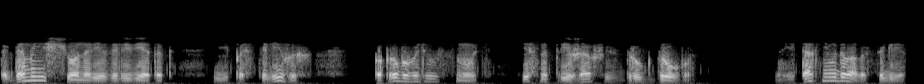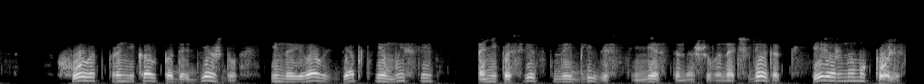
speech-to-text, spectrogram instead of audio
Тогда мы еще нарезали веток и, постелив их, попробовали уснуть, тесно прижавшись друг к другу. Но и так не удавалось согреться. Холод проникал под одежду и навевал зябкие мысли о непосредственной близости нашего ночлега к Северному полюсу.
